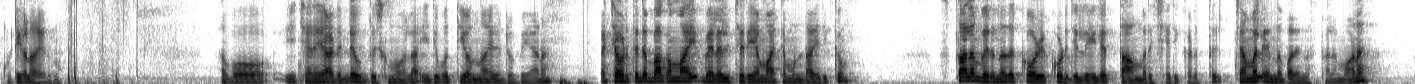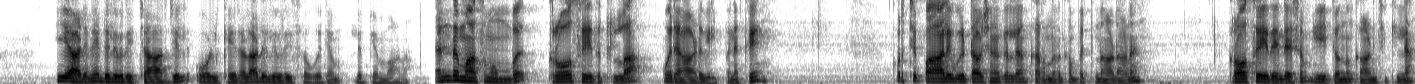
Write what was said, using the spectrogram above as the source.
കുട്ടികളായിരുന്നു. അപ്പോൾ ഈ ചെനയാടിന്റെ ഉദ്ദേശിക്കുന്ന പോലെ ഇരുപത്തി ഒന്നായിരം രൂപയാണ്. കച്ചവടത്തിന്റെ ഭാഗമായി വിലൽ ചെറിയ മാറ്റം ഉണ്ടായിരിക്കും. സ്ഥലം വരുന്നത് കോഴിക്കോട് ജില്ലയിലെ താമരശ്ശേരിക്കടുത്ത് ചമൽ എന്ന് പറയുന്ന സ്ഥലമാണ്. ഈ ആടിന് ഡെലിവറി ചാർജിൽ ഓൾ കേരള ഡെലിവറി സൗകര്യം ലഭ്യമാണ്. രണ്ട് മാസം മുമ്പ് ക്രോസ് ചെയ്തിട്ടുള്ള ഒരാട് വിൽപ്പനക്ക് കുറച്ച് പാൽ വീട്ടാവശ്യങ്ങൾക്കെല്ലാം കറന്നെടുക്കാൻ പറ്റുന്ന ആടാണ്. ക്രോസ് ചെയ്തതിന് ശേഷം ഹീറ്റൊന്നും കാണിച്ചിട്ടില്ല.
